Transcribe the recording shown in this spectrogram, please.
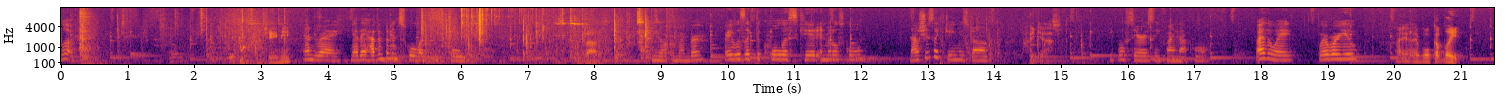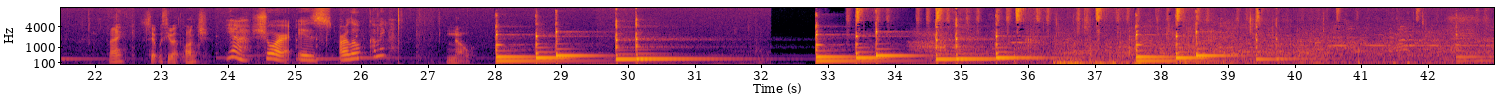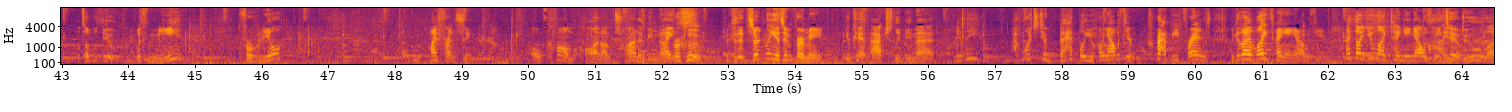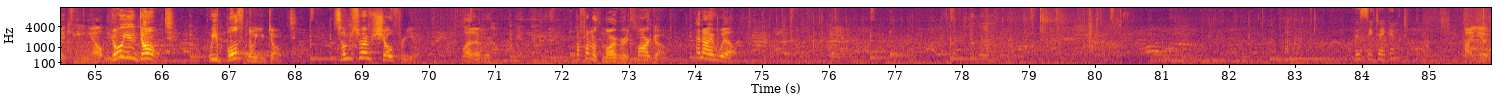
Look, Jamie? and Ray. Yeah, they haven't been in school like these whole week. About it. You don't remember? Ray was like the coolest kid in middle school. Now she's like Jamie's dog. I guess. People seriously find that cool. By the way, where were you? I, I woke up late. Can I sit with you at lunch? Yeah, sure. Is Arlo coming? No. What's up with you? With me? For real? My friends sing there. Oh, come on. I'm trying to be nice. For who? Because it certainly isn't for me. You can't actually be mad. Really? I watched your back while you hung out with your crappy friends because I liked hanging out with you. I thought you liked hanging out with me I too. do like hanging out with No, you. you don't. We both know you don't. Some sort of show for you, Whatever. Have fun with Margaret. Margot. And I will. This seat taken? By you.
